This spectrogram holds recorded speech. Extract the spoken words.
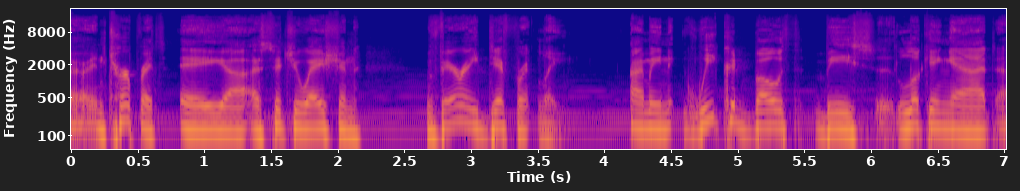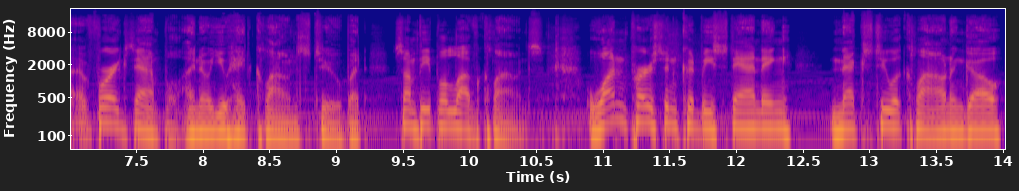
uh, interpret a uh, a situation very differently. I mean, we could both be looking at, uh, for example, I know you hate clowns too, but some people love clowns. One person could be standing next to a clown and go,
